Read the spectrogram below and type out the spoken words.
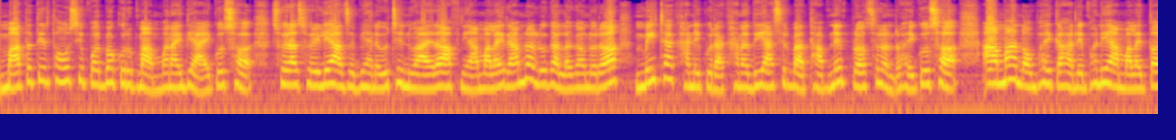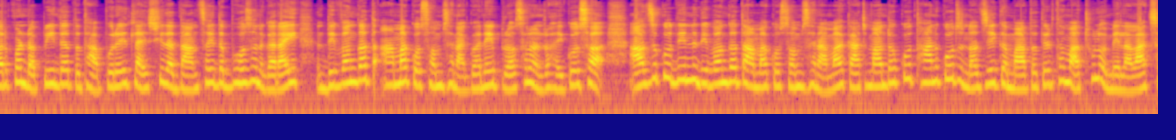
मातातीर्थ औसी पर्वको रूपमा मनाइदिए आएको छ। छोराछोरीले आज बिहान उठी नुहाएर आफ्नी आमालाई राम्रा लुगा लगाउन र मिठा खानेकुरा खान दिई आशीर्वाद थाप्ने प्रचलन रहेको छ। आमा नभएकाहरूले भने आमालाई तर्पण र पिण्ड तथा पुरोहितलाई सिधा दानसहित भोजन गराई दिवंगत आमाको सम्झना गर्ने प्रचलन रहेको छ। आजको दिन दिवंगत आमाको सम्झनामा काठमाडौँको थानकोट नजिक मातातीर्थमा ठूलो मेला लाग्छ।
